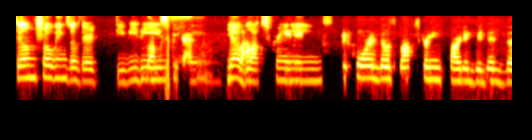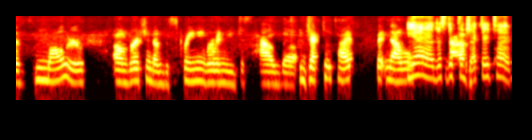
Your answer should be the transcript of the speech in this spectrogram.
film showings of their block DVDs. screening. Yeah, Block block screenings. before those block screenings started we did the smaller um, version of the screening where when you just have the projector type but now Yeah, just the Um, projector type.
